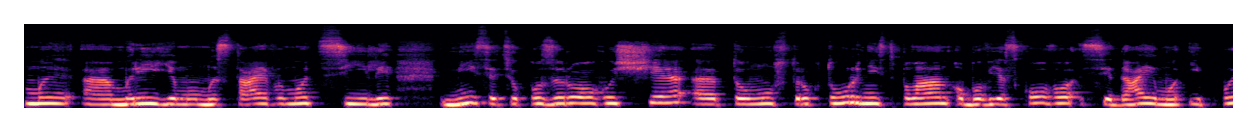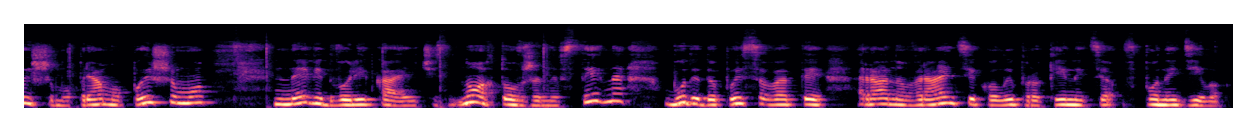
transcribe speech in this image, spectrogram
ми е, мріємо, ми ставимо цілі. Місяць у Козирогу ще, е, тому структурність, план обов'язково сідаємо і пишемо. Прямо пишемо, не відволікаючись. Ну а хто вже не встигне, буде дописувати рано вранці, коли прокинеться в понеділок.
